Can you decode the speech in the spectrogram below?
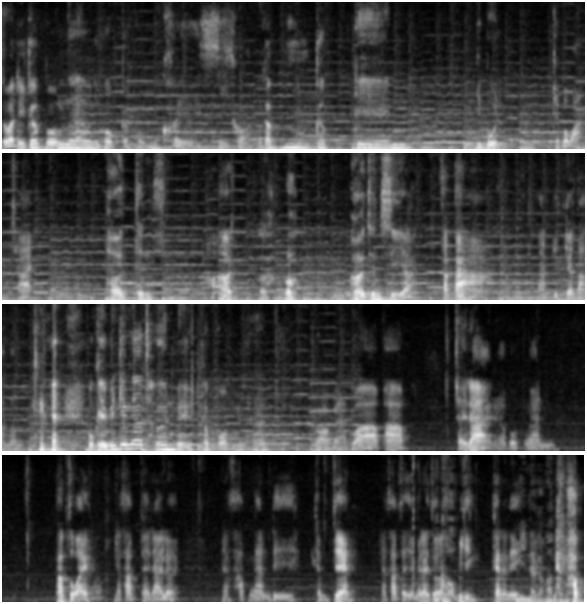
สวัสดีครับผมนะฮะวันนี้พบกับผมเครซี่คอนนะครับอยู่กับเกม ญี่ปุ่น ใช่ปะวะ ใช่ p o t e n เอ่อเอ่อเอ่อ p o t e n c i a สักกาอาอ่านผิดก็ตามนั้น โอเค เป็นเกมแนว turn based ครับผมนะฮะก็แบบว่าภาพใช้ได้นะครับผมงานภาพสวยนะครับใช้ได้เลยนะครับ งานดีแจ่มแจ้ง นะครับ แต่ยังไม่ได้ตัวละครผู้หญิงแค่นั้นเองนะครับ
